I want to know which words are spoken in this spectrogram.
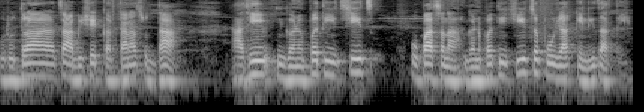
रुद्राचा अभिषेक करताना सुद्धा आधी गणपतीचीच उपासना गणपतीचीच पूजा केली जाते.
